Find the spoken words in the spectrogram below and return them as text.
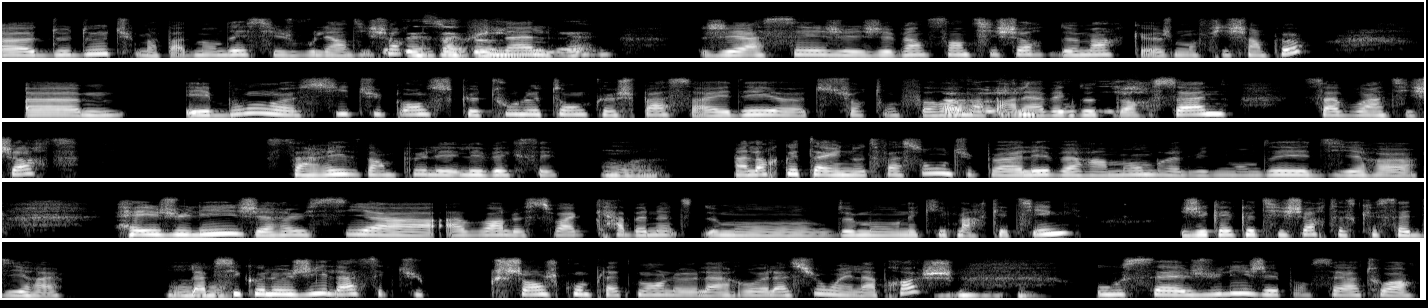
Euh, de deux, tu m'as pas demandé si je voulais un t-shirt. Au final, j'ai assez, j'ai 25 t-shirts de marque, je m'en fiche un peu. Euh, et bon, si tu penses que tout le temps que je passe à aider sur ton forum, ah, à parler avec d'autres personnes, ça vaut un t-shirt, ça risque d'un peu les, vexer. Alors que tu as une autre façon où tu peux aller vers un membre et lui demander et dire Hey Julie, j'ai réussi à avoir le swag cabinet de mon, de mon équipe marketing. J'ai quelques t-shirts, est-ce que ça te dirait? La mhm. psychologie, là, c'est que tu changes complètement la relation et l'approche. Mhm. Ou c'est Julie, j'ai pensé à toi.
